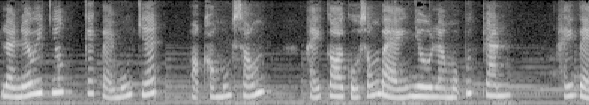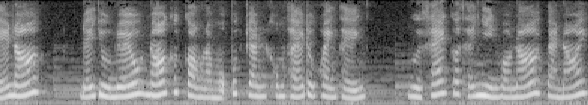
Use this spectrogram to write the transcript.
là nếu ít nhất các bạn muốn chết hoặc không muốn sống hãy coi cuộc sống bạn như là một bức tranh. Hãy vẽ nó, để dù nếu nó có còn là một bức tranh không thể được hoàn thiện, người khác có thể nhìn vào nó và nói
